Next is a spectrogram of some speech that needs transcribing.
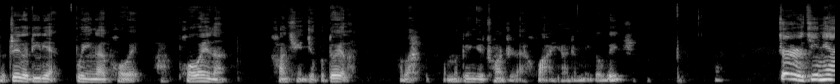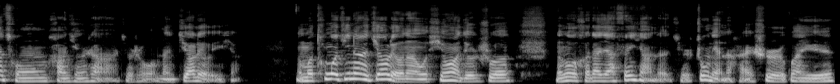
就这个低点不应该破位啊，破位呢，行情就不对了，好吧？我们根据创指来画一下这么一个位置。这是今天从行情上啊，就是我们交流一下。那么通过今天的交流呢，我希望就是说能够和大家分享的，其实重点的还是关于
